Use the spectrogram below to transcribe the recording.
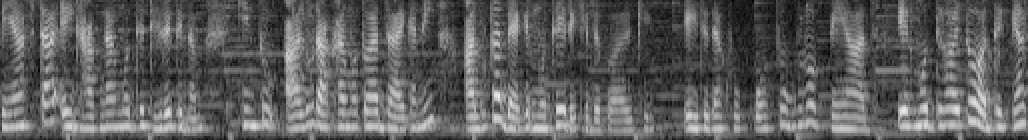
পেঁয়াজটা এই ঢাকনার মধ্যে ঢেলে দিলাম, কিন্তু আলু রাখার মতো আর জায়গা নেই। আলুটা ব্যাগের মধ্যে রেখে দেবো আর কি। এই যে দেখো, কতগুলো পেঁয়াজ। এর মধ্যে হয়তো অর্ধেক পেঁয়াজ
